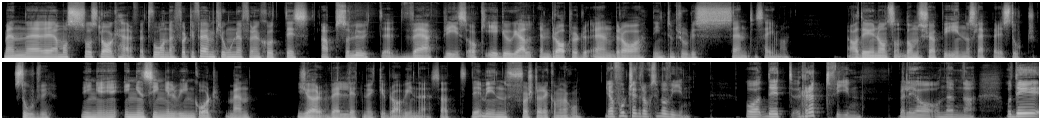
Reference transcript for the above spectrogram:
Men eh, jag måste slå slag här för 245 kronor för en 70 absolut eh, värt pris och Egugal en bra, en bra, inte en producent, vad säger man? Ja, det är ju någon som de köper in och släpper i stort. Stor, ingen, ingen singel vingård, men gör väldigt mycket bra viner. Så att det är min första rekommendation. Jag fortsätter också på vin. Och det är ett rött vin, väljer jag att nämna. Och det är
